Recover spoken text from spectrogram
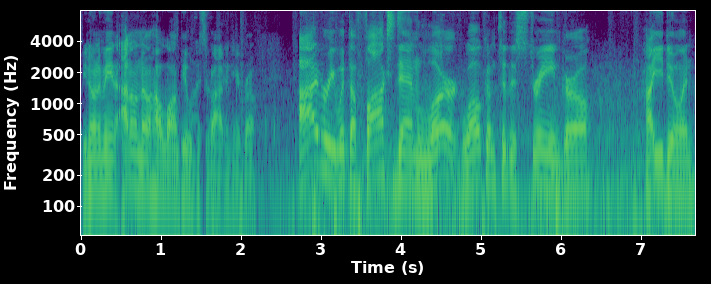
You know what I mean? I don't know how long people could survive in here, bro. Ivory with the Fox Den lurk. Welcome to the stream, girl. How you doing?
